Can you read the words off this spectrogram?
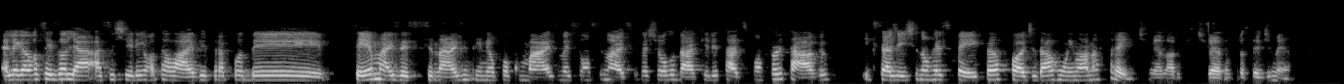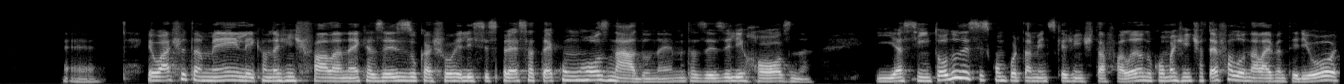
É legal vocês olhar, assistirem outra live para poder ter mais esses sinais, entender um pouco mais, mas são sinais que o cachorro dá que ele tá desconfortável e que se a gente não respeita, pode dar ruim lá na frente, né? Na hora que tiver no procedimento. Eu acho também, Lei, quando a gente fala, né, que às vezes o cachorro ele se expressa até com um rosnado, né? Muitas vezes ele rosna. E assim, todos esses comportamentos que a gente está falando, como a gente até falou na live anterior,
